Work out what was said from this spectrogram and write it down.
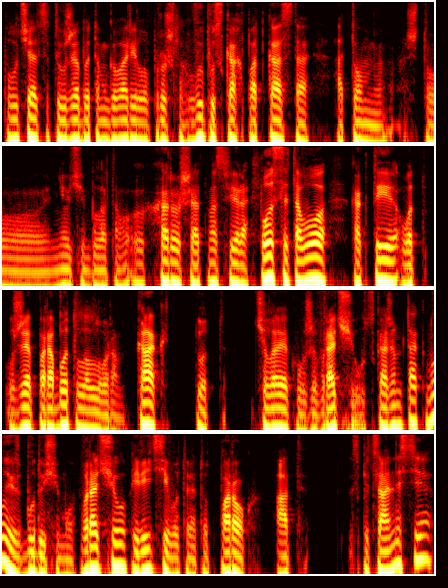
Получается, ты уже об этом говорила в прошлых выпусках подкаста, о том, что не очень была там хорошая атмосфера. После того, как ты вот уже поработала лором, как вот человеку уже врачу, скажем так, ну и с будущему врачу перейти вот этот порог от специальности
